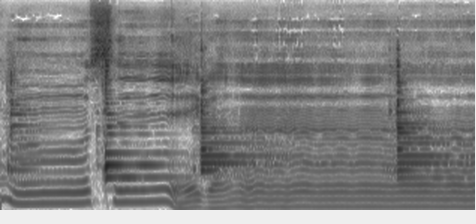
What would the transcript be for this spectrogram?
の背が。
